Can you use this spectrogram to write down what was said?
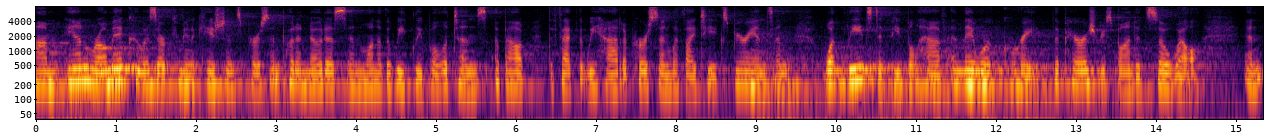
Um, Anne Romig, who is our communications person, put a notice in one of the weekly bulletins about the fact that we had a person with IT experience and what leads did people have, and they were great. The parish responded so well. And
